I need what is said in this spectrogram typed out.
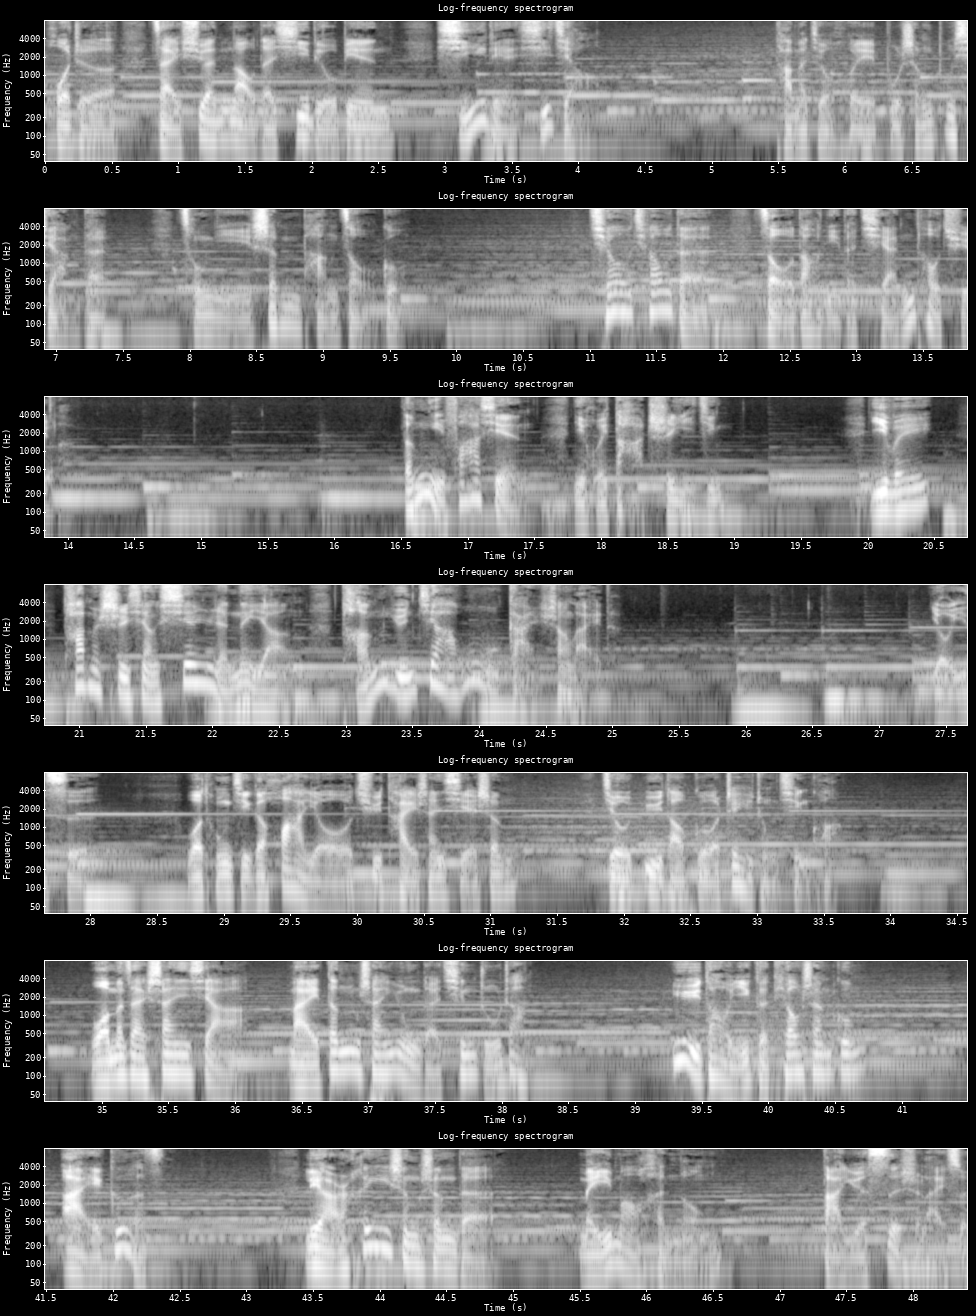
或者在喧闹的溪流边洗脸洗脚，他们就会不声不响地从你身旁走过，悄悄地走到你的前头去了。等你发现，你会大吃一惊，以为。他们是像仙人那样腾云驾雾赶上来的。有一次，我同几个画友去泰山写生，就遇到过这种情况。我们在山下买登山用的青竹杖，遇到一个挑山工，矮个子，脸儿黑生生的，眉毛很浓，大约四十来岁。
